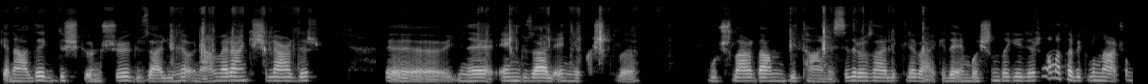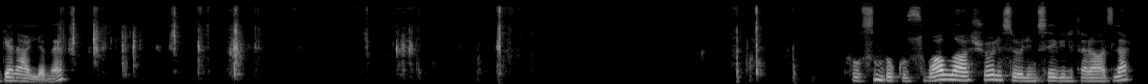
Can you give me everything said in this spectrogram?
genelde dış görünüşü, güzelliğine önem veren kişilerdir. Ee, yine en güzel, en yakışıklı burçlardan bir tanesidir. Özellikle belki de en başında gelir. Ama tabii ki bunlar çok genelleme. Tılsım dokuzusu. Valla şöyle söyleyeyim sevgili teraziler.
